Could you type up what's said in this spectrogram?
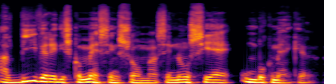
a vivere di scommesse insomma, se non si è un bookmaker?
